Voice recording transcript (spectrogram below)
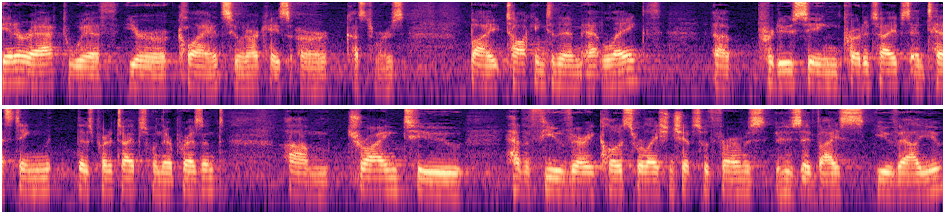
interact with your clients, who in our case are customers, by talking to them at length, uh, producing prototypes and testing those prototypes when they're present, um, trying to have a few very close relationships with firms whose advice you value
